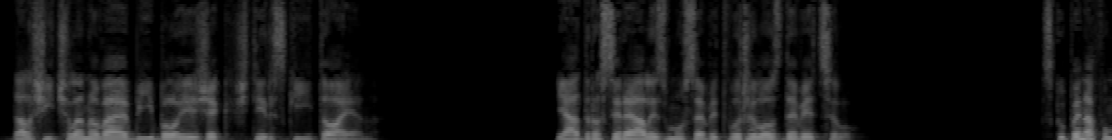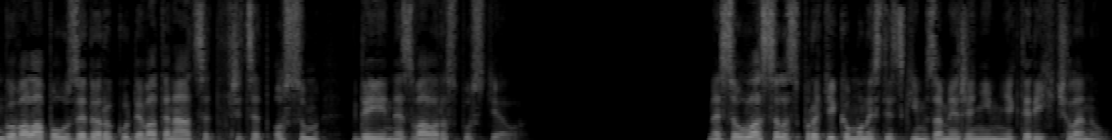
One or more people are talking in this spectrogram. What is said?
Další členové bí byl Ježek Štýrský Toajen. Jádro surrealismu se vytvořilo z Devěcilu. Skupina fungovala pouze do roku 1938, kdy ji nezval rozpustil. Nesouhlasil s protikomunistickým zaměřením některých členů.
